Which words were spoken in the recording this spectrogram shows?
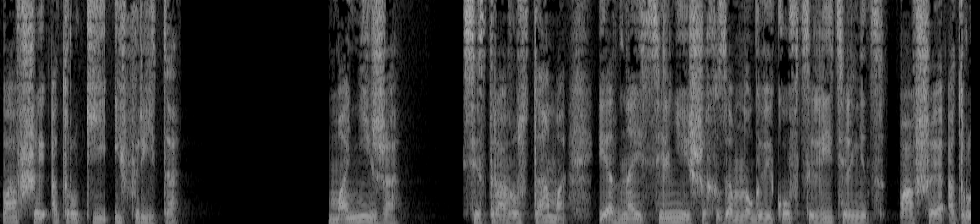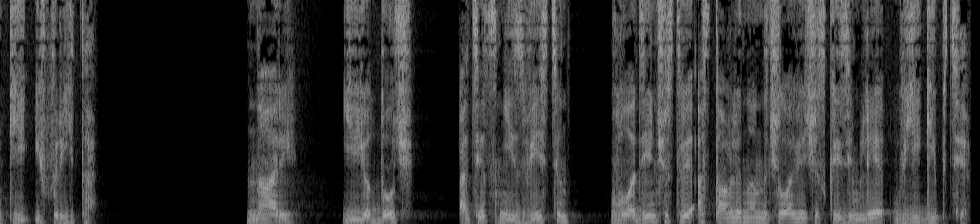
павший от руки Ифрита. Манижа, сестра Рустама и одна из сильнейших за много веков целительниц, павшая от руки Ифрита. Нари, ее дочь, отец неизвестен, в владенчестве оставлена на человеческой земле в Египте.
